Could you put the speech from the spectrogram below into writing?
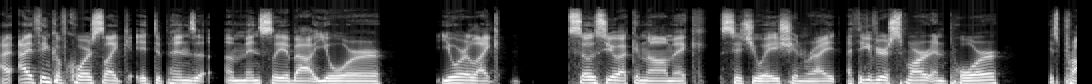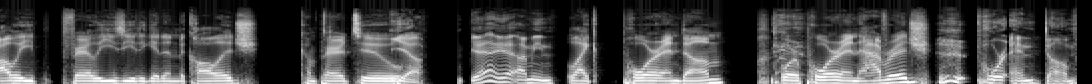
I I think of course like it depends immensely about your your like socioeconomic situation, right? I think if you're smart and poor, it's probably fairly easy to get into college compared to Yeah, yeah, yeah. I mean, like poor and dumb or poor and average poor and dumb.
